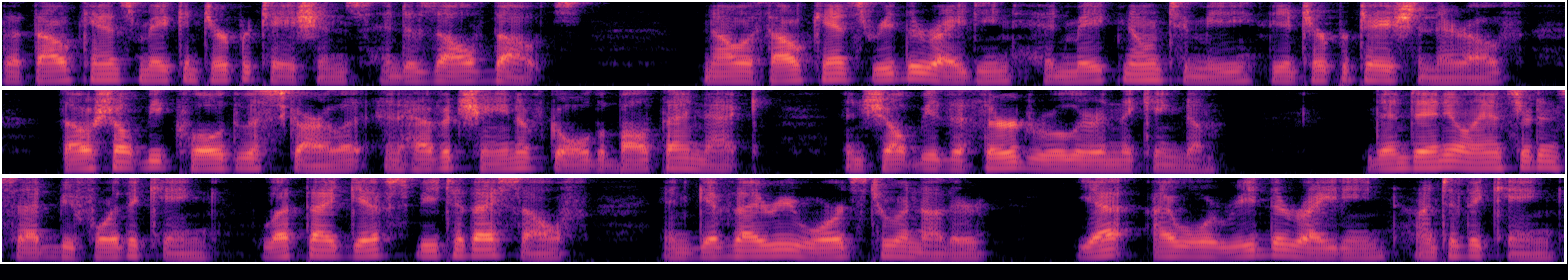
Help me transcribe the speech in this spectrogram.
that thou canst make interpretations, and dissolve doubts. Now if thou canst read the writing, and make known to me the interpretation thereof, Thou shalt be clothed with scarlet, and have a chain of gold about thy neck, and shalt be the third ruler in the kingdom. Then Daniel answered and said before the king, Let thy gifts be to thyself, and give thy rewards to another. Yet I will read the writing unto the king,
